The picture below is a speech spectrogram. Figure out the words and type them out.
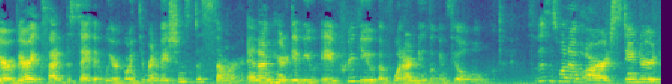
We are very excited to say that we are going through renovations this summer, and I'm here to give you a preview of what our new look and feel will look. so this is one of our standard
